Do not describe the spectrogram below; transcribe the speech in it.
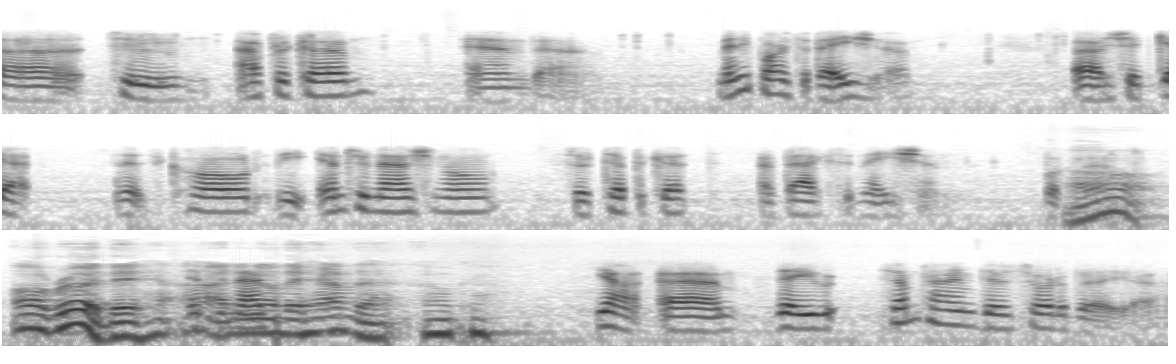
uh, to Africa and uh, many parts of Asia uh, should get, and it's called the International Certificate of Vaccination. Oh, oh, really? They ha- I didn't know they have that. Okay. Yeah, um, they sometimes they're sort of a um,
